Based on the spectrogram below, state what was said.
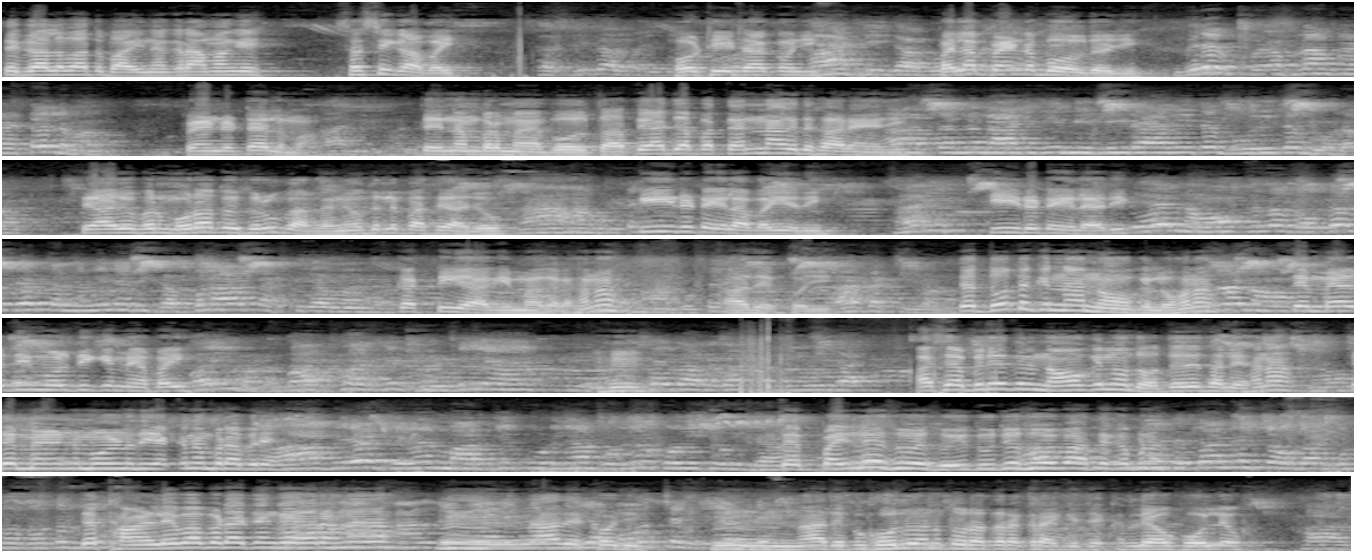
ਤੇ ਗੱਲਬਾਤ ਬਾਈ ਨਾਲ ਕਰਾਵਾਂਗੇ। ਸਤਿ ਸ਼੍ਰੀ ਅਕਾਲ ਬਾਈ। ਸਤਿ ਸ਼੍ਰੀ ਅਕਾਲ ਬਾਈ ਹੋ ਠੀਕ ਠਾਕ ਹੋ ਜੀ? ਹਾਂ ਠੀਕ ਆ ਪਹਿਲਾਂ ਪਿੰਡ ਬੋਲ ਦਿਓ ਜੀ। ਵੀਰੇ ਆਪਣਾ ਪਿੰਡ ਢਲਵਾ। ਪਿੰਡ ਹਾਂਜੀ। ਤੇ ਨੰਬਰ ਮੈਂ ਬੋਲਤਾ। ਤੇ ਅੱਜ ਆਪਾਂ ਤਿੰਨ ਨਾਗ ਦਿਖਾ ਰਹੇ ਹਾਂ ਹਾਂ ਜੀ ਤਿੰਨ ਨਾਗ ਜੀ ਨੀਲੀ ਰਾਵੀ ਤੇ ਬੂਰੀ ਤੇ ਮੋਰਾ ਤੇ ਆਜੋ ਫਿਰ ਮੋਹਰਾ ਤੋਂ ਹੀ ਸ਼ੁਰੂ ਕਰ ਲੈਣੇ ਉਧਰਲੇ ਪਾਸੇ ਆਜੋ। ਹਾਂ ਕੀ ਡਿਟੇਲ ਆ ਬਾਈ ਇਹਦੀ? ਹਾਂਜੀ ਕੀ ਡਿਟੇਲ ਹੈ ਇਹਦੀ? ਇਹ 9 ਕਿਲੋ ਦੁੱਧ ਆ ਵੀਰੇ ਤਿੰਨ ਮਹੀਨੇ ਦੀ ਗੱਭਣਾ ਕੱਟੀ ਆ ਮੈਂ ਕੱਟੀ ਆ ਗਈ ਮਗਰ ਹਨਾ? ਆ ਦੇਖੋ ਜੀ। ਆ ਕੱਟੀ ਆ ਤੇ ਦੁੱਧ ਕਿੰਨਾ 9 ਕਿਲੋ ਹਨਾ? ਤੇ ਮਿਲਦੀ ਮੁਲਦੀ ਕਿਵੇਂ ਆ ਬਾਈ? ਬਾਈ ਬਾਤ ਫ਼ਰਕ ਠੰਡੀ ਆ। ਕਿਸੇ ਗੱਲ ਦਾ ਨਹੀਂ ਦਾ ਅੱਛਾ ਵੀਰੇ ਤੇ 9 ਕਿਲੋ ਦੁੱਧ ਦੇ ਥੱਲੇ ਹਨਾ? ਤੇ ਮਿਲਣ ਮੁਲਣ ਦੀ ਇੱਕ ਨੰਬਰ ਆ ਵੀਰੇ। ਹਾਂ ਵੀਰੇ ਜਿਵੇਂ ਮਰਜ਼ੀ ਕੁੜੀਆਂ ਬੁੜੀਆਂ ਕੋਈ ਚੋਈ ਜਾ ਤੇ ਪਹਿਲੇ ਸੂਏ ਸੂਈ ਦੂਜੇ ਸੂਏ ਵਾਸਤੇ ਕੱਪਣਾ? ਨੇ 14 ਕਿਲੋ ਦੁੱਧ। ਤੇ ਥਣ ਲੇਵਾ ਬੜਾ ਚੰਗਾ ਯਾਰ ਹਨਾ? ਆ ਦੇਖੋ ਜੀ। ਹੂੰ ਆ ਦੇਖੋ ਖੋਲੋ ਇਹਨੂੰ ਤੋਰਾ ਤੋਰਾ ਕਰਾ ਕੇ ਚੈੱਕ ਲਿਆਓ ਖੋਲ ਲਿਓ ਹਾਂ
